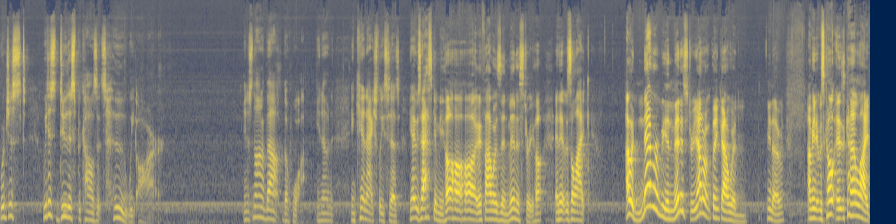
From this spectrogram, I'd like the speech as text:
We're just, we just do this because it's who we are. And it's not about the what, you know. And Ken actually says, Yeah, he was asking me, ha ha ha, if I was in ministry. Huh? And it was like, I would never be in ministry. I don't think I would, you know. I mean, it was, it was kind of like,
